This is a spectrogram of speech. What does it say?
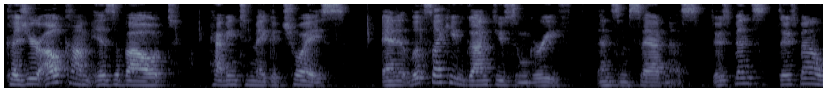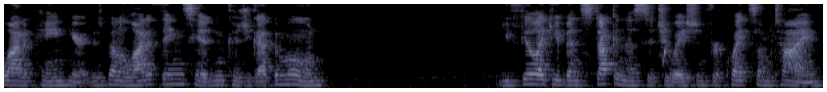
because your outcome is about having to make a choice and it looks like you've gone through some grief and some sadness there's been there's been a lot of pain here there's been a lot of things hidden because you got the moon you feel like you've been stuck in this situation for quite some time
